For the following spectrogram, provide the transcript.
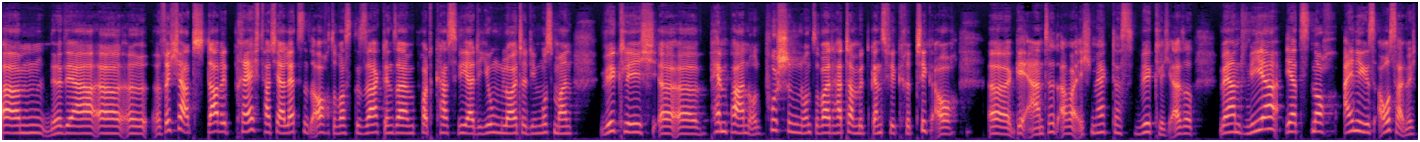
ähm, der äh, äh, Richard David Precht hat ja letztens auch sowas gesagt in seinem Podcast, wie ja die jungen Leute, die muss man wirklich äh, äh pampern und pushen und so weiter, hat damit ganz viel Kritik auch äh, geerntet, aber ich merke das wirklich. Also während wir jetzt noch einiges aushalten, ich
